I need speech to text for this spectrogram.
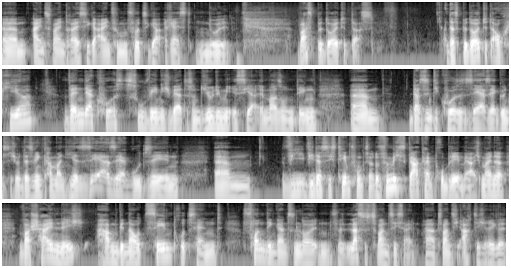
ähm, ein 32er, ein 45er, Rest 0. Was bedeutet das? Das bedeutet auch hier, wenn der Kurs zu wenig wert ist, und Udemy ist ja immer so ein Ding, ähm, da sind die Kurse sehr, sehr günstig. Und deswegen kann man hier sehr, sehr gut sehen, ähm, wie, wie das System funktioniert. Und für mich ist gar kein Problem. Ja. Ich meine, wahrscheinlich haben genau 10% von den ganzen Leuten, lass es 20 sein, ja, 20-80-Regel,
